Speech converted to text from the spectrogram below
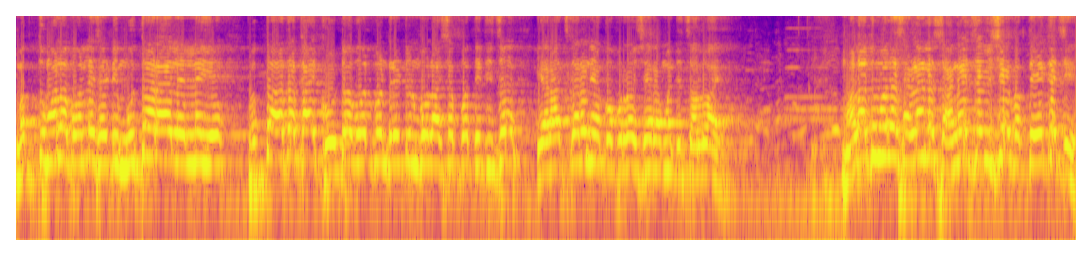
मग तुम्हाला बोलण्यासाठी मुद्दा राहिलेला नाहीये. फक्त आता काय खोटं बोल पण रेटून बोल अशा पद्धतीचं या राजकारण या कोपरगाव शहरामध्ये चालू आहे. मला तुम्हाला सगळ्यांना सांगायचा विषय फक्त एकच आहे.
